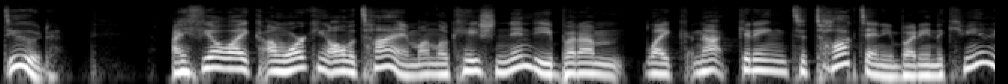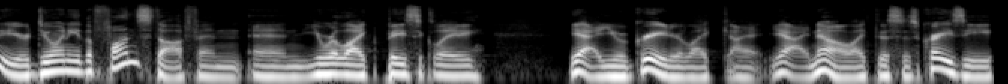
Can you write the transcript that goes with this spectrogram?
dude. I feel like I'm working all the time on location indie, but I'm like not getting to talk to anybody in the community or do any of the fun stuff. And and you were like basically, yeah, you agreed. You're like, I, yeah, I know, like this is crazy.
